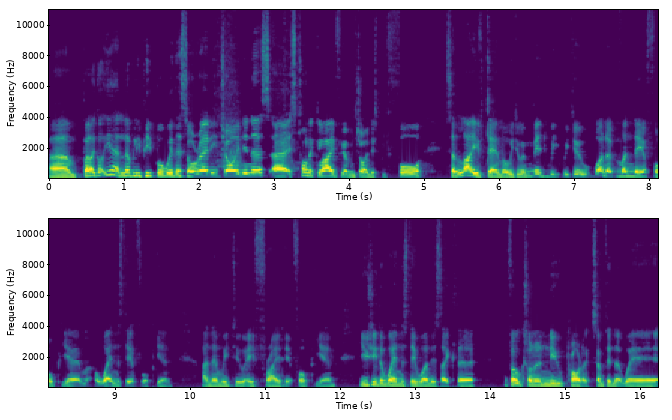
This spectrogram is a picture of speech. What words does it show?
Um, but I got yeah, lovely people with us already joining us. Uh, it's Tonic Live. If you haven't joined us before, it's a live demo. We do a midweek. We do one at Monday at 4 p.m., a Wednesday at 4 p.m., and then we do a Friday at 4 p.m. Usually the Wednesday one is like the focus on a new product, something that we're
